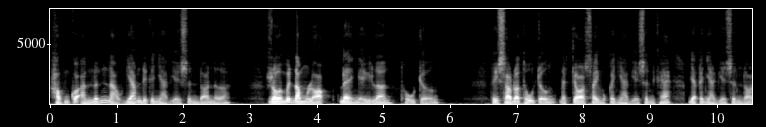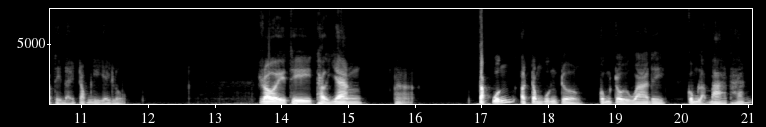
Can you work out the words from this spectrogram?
không có anh lính nào dám đi cái nhà vệ sinh đó nữa. Rồi mới đồng loạt đề nghị lên thủ trưởng. Thì sau đó thủ trưởng đã cho xây một cái nhà vệ sinh khác và cái nhà vệ sinh đó thì để trống như vậy luôn. Rồi thì thời gian à, tập huấn ở trong quân trường cũng trôi qua đi, cũng là ba tháng.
